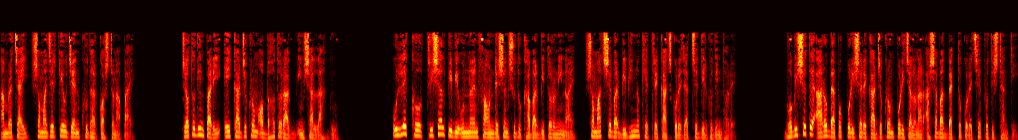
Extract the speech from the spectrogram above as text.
আমরা চাই সমাজের কেউ যেন ক্ষুধার কষ্ট না পায়। যতদিন পারি এই কার্যক্রম অব্যাহত রাখব ইনশাল্লাহ গু। উল্লেখ্য, ত্রিশাল পিবি উন্নয়ন ফাউন্ডেশন শুধু খাবার বিতরণই নয়, সমাজসেবার বিভিন্ন ক্ষেত্রে কাজ করে যাচ্ছে দীর্ঘদিন ধরে। ভবিষ্যতে আরও ব্যাপক পরিসরে কার্যক্রম পরিচালনার আশাবাদ ব্যক্ত করেছে প্রতিষ্ঠানটি।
